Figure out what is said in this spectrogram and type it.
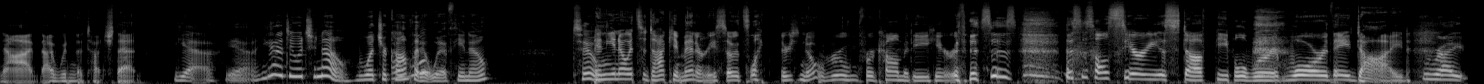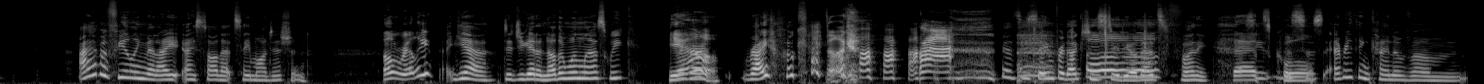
nah, I, I wouldn't have touched that. yeah yeah you gotta do what you know what you're confident uh-huh. with you know too And you know, it's a documentary, so it's like there's no room for comedy here. This is this is all serious stuff. People were at war, they died. right i have a feeling that i i saw that same audition Oh, really? Yeah. Did you get another one last week? Yeah. Right? Okay. it's the same production studio. That's funny. That's cool. This is, everything kind of um,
